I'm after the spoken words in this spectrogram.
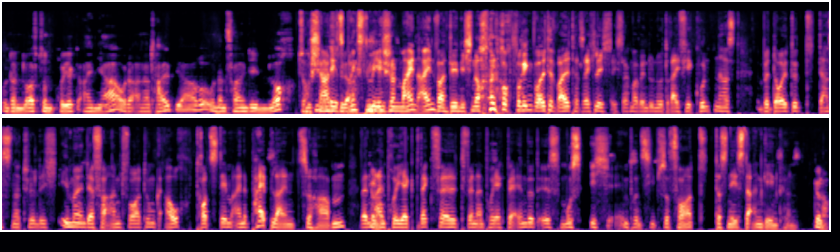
und dann läuft so ein Projekt ein Jahr oder anderthalb Jahre und dann fallen die in ein Loch. So, schade, jetzt bringst du mir schon meinen Einwand, den ich noch, noch bringen wollte, weil tatsächlich, ich sag mal, wenn du nur drei, vier Kunden hast, bedeutet das natürlich immer in der Verantwortung auch trotzdem eine Pipeline zu haben. Wenn genau. ein Projekt wegfällt, wenn ein Projekt beendet ist, muss ich im Prinzip sofort das nächste angehen können. Genau.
